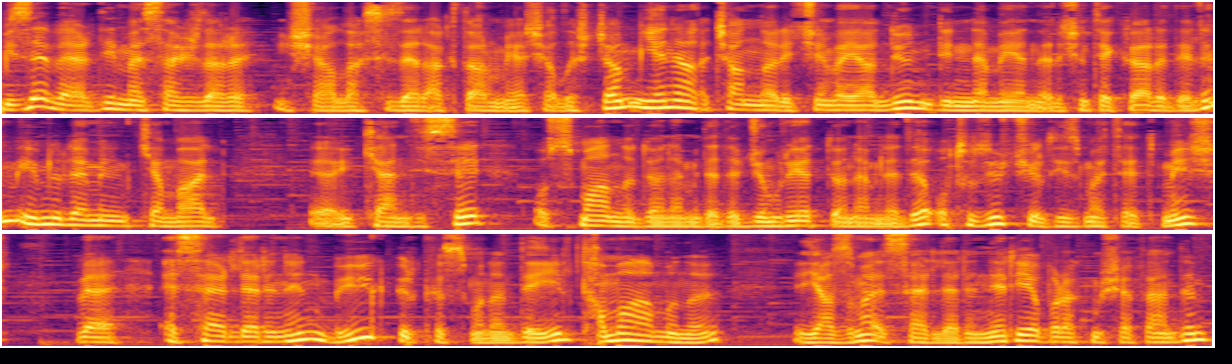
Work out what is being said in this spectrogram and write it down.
bize verdiği mesajları inşallah sizlere aktarmaya çalışacağım. Yeni açanlar için veya dün dinlemeyenler için tekrar edelim. İbnül Emin Kemal kendisi Osmanlı döneminde de Cumhuriyet döneminde de 33 yıl hizmet etmiş ve eserlerinin büyük bir kısmını değil tamamını yazma eserleri nereye bırakmış efendim?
